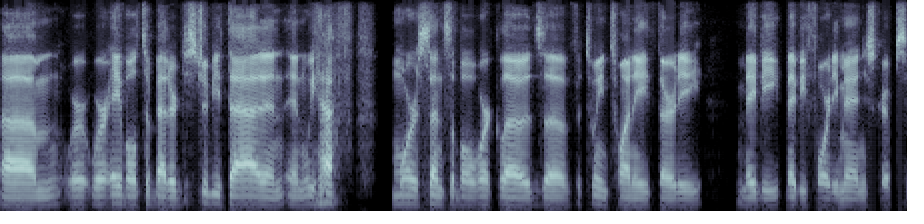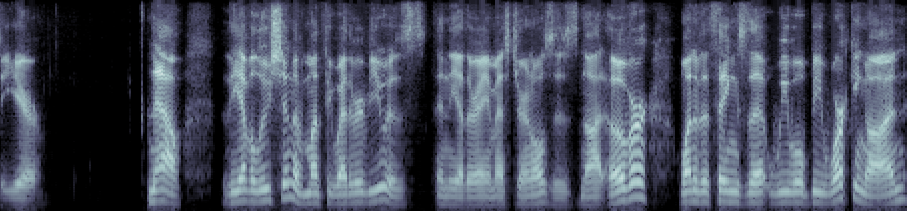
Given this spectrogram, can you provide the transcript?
um, we're, we're, able to better distribute that and, and we have more sensible workloads of between 20, 30, maybe, maybe 40 manuscripts a year. Now, the evolution of monthly weather review is in the other AMS journals is not over. One of the things that we will be working on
